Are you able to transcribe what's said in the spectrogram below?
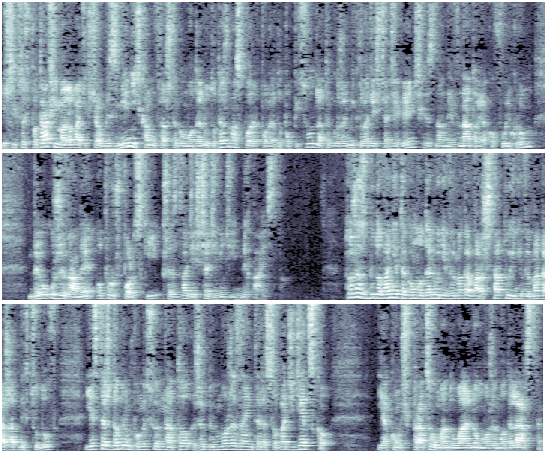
Jeśli ktoś potrafi malować i chciałby zmienić kamuflaż tego modelu, to też ma spore pole do popisu, dlatego że MiG-29, znany w NATO jako Fulcrum, był używany oprócz Polski przez 29 innych państw. To, że zbudowanie tego modelu nie wymaga warsztatu i nie wymaga żadnych cudów, jest też dobrym pomysłem na to, żeby może zainteresować dziecko jakąś pracą manualną, może modelarstwem.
